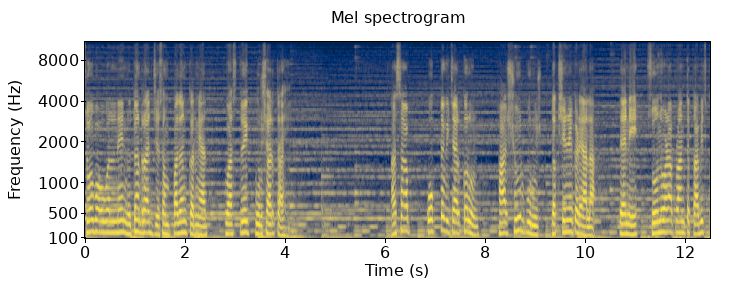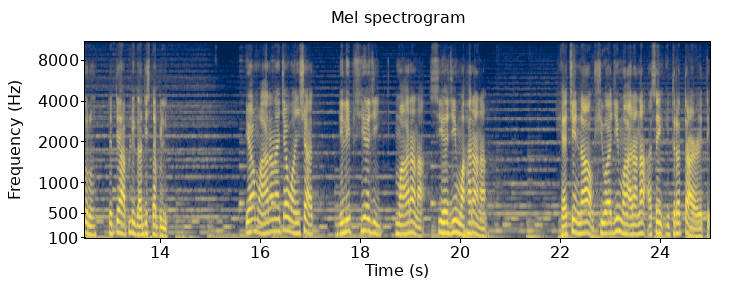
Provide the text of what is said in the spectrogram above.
स्वबाहुबलने नूतन राज्य संपादन करण्यात वास्तविक पुरुषार्थ आहे. असा पोक्त विचार करून हा शूर पुरुष दक्षिणेकडे आला. त्याने सोनवाडा प्रांत काबीज करून तेथे आपली गादी स्थापिली. या महाराणाच्या वंशात दिलीप सिंहजी महाराणा सिंहजी महाराणा. ह्याचे नाव शिवाजी महाराणा असे इतरत्र आढळते.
